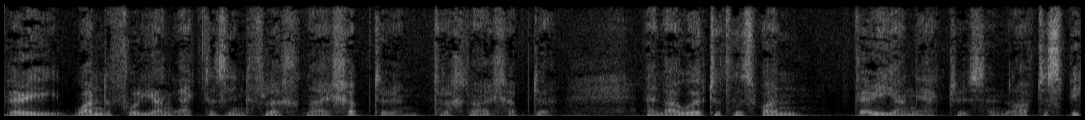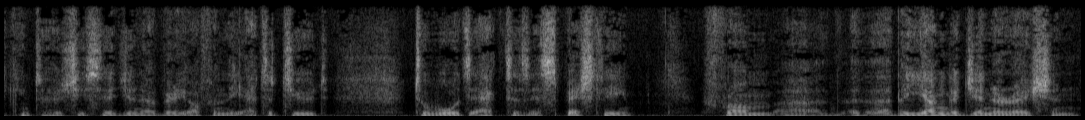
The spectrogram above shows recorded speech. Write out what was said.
very wonderful young actors in vlug na Egypte and terug na Egypte. And I worked with this one very young actress and after speaking to her she said, you know, very often the attitude towards actors, especially from uh, the, the younger generation,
